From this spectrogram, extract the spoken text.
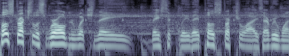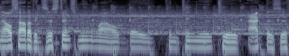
post-structuralist world in which they basically they post-structuralize everyone else out of existence. Meanwhile, they continue to act as if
